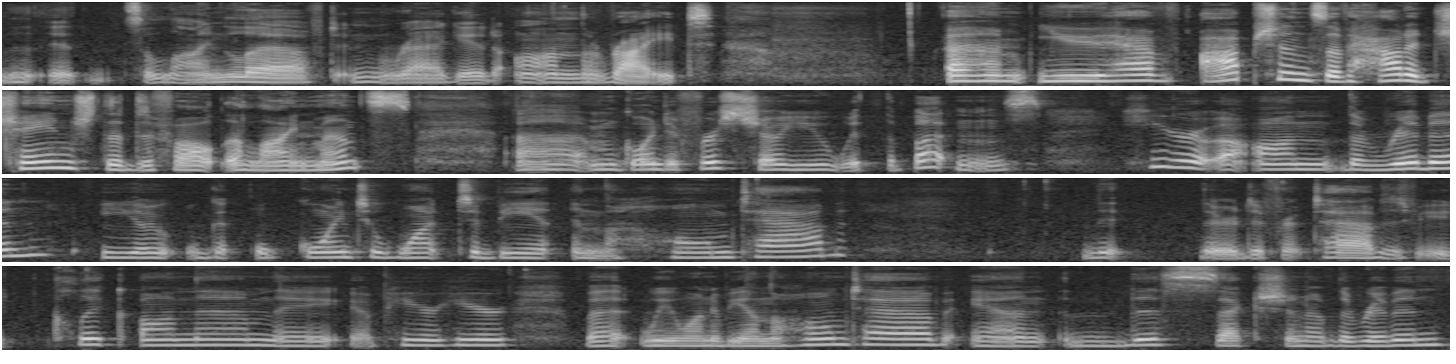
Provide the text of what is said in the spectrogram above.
It's aligned left and ragged on the right. Um, you have options of how to change the default alignments. Uh, I'm going to first show you with the buttons. Here uh, on the ribbon, you're going to want to be in the Home tab. There are different tabs. If you click on them, they appear here, but we want to be on the Home tab and this section of the ribbon.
